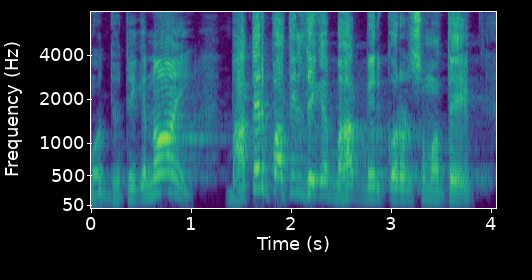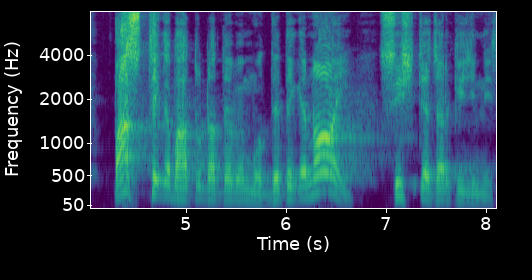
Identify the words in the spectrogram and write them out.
মধ্য থেকে নয়, ভাতের পাতিল থেকে ভাত বের করার সময়তে পাশ থেকে ভাত উঠাতে হবে, মধ্যে থেকে নয়। শিষ্টাচার কি জিনিস?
